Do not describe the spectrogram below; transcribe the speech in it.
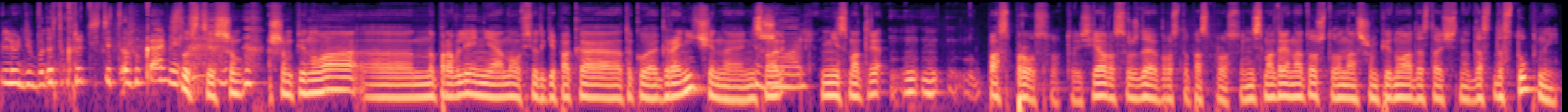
люди будут крутить это руками? Слушайте, шам, шампинуа э, направление, оно все-таки пока такое ограниченное, несмотря, Жаль. несмотря по спросу. То есть я рассуждаю просто по спросу. Несмотря на то, что у нас шампинуа достаточно доступный,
